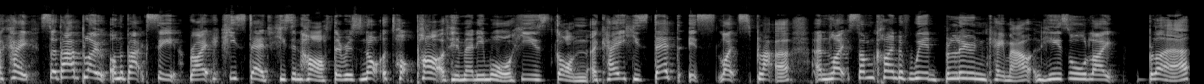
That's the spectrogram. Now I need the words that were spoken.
Okay, so that bloke on the back seat, right? He's dead. He's in half. There is not a top part of him anymore. He's gone, okay? He's dead. It's like splatter. And like some kind of weird balloon came out and he's all like blur.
